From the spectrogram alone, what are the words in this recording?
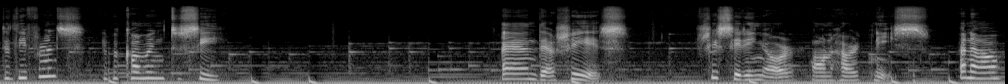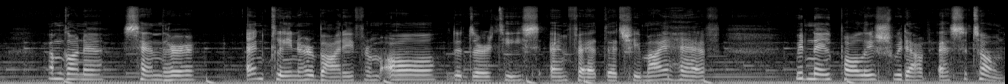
the difference? You're becoming to see. And there she is she's sitting or on her knees. And now I'm gonna sand her and clean her body from all the dirties and fat that she might have with nail polish without acetone.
